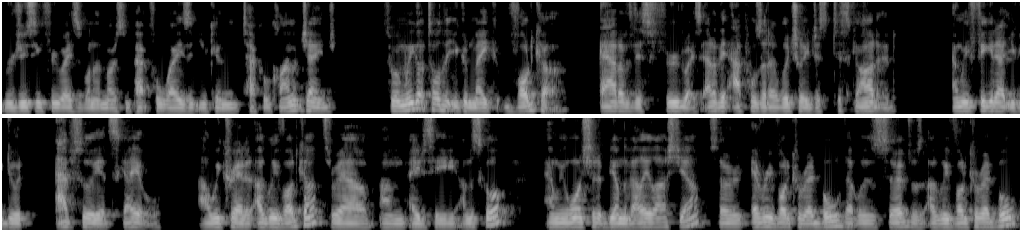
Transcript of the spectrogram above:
reducing food waste is one of the most impactful ways that you can tackle climate change. So when we got told that you could make vodka out of this food waste, out of the apples that are literally just discarded, and we figured out you could do it absolutely at scale. Uh, we created Ugly Vodka through our um, agency underscore, and we launched it at Beyond the Valley last year. So every vodka Red Bull that was served was Ugly Vodka Red Bull.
